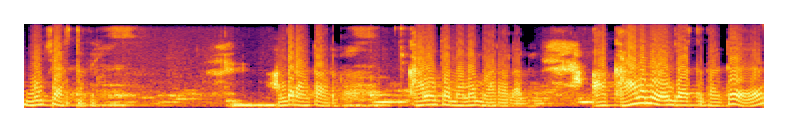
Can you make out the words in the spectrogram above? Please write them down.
ముంచేస్తుంది. అందరూ అంటారు కాలంతో మనం మారాలని. ఆ కాలం ఏం చేస్తుందంటే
